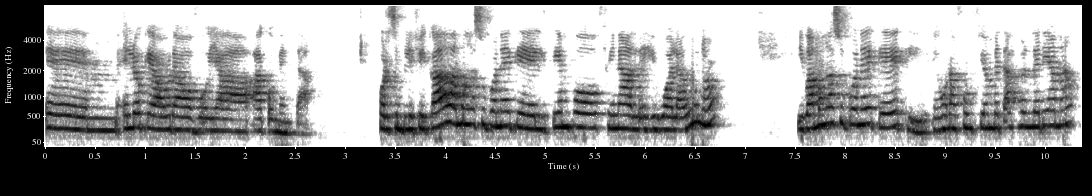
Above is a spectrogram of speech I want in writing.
em, es lo que ahora os voy a, comentar. Por simplificar, vamos a suponer que el tiempo final es igual a 1 y vamos a suponer que x es una función beta-holderiana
